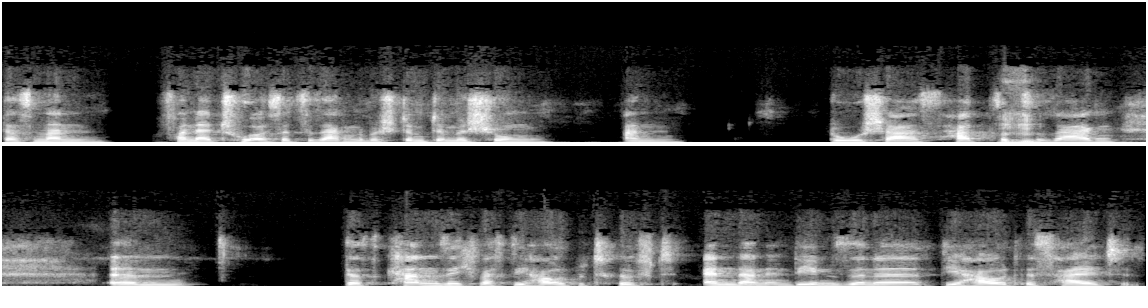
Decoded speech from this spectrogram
dass man von Natur aus sozusagen eine bestimmte Mischung an Doshas hat mhm. sozusagen. Mhm. Ähm, das kann sich, was die Haut betrifft, ändern. In dem Sinne, die Haut ist halt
